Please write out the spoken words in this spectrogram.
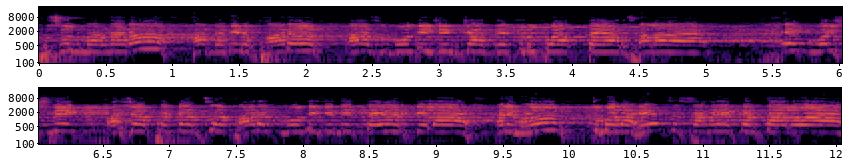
घुसून मारणारा हा नवीन भारत आज मोदीजींच्या नेतृत्वात तयार झाला आहे एक वैश्विक अशा प्रकारचा भारत मोदीजींनी तयार केला आहे आणि म्हणून तुम्हाला हेच सांगण्याकरता आलो आहे.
